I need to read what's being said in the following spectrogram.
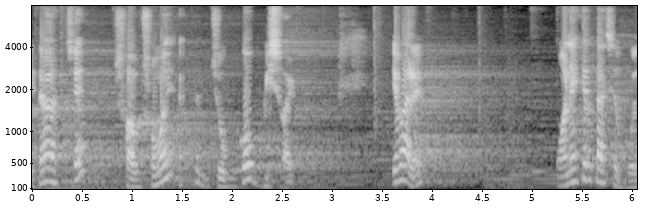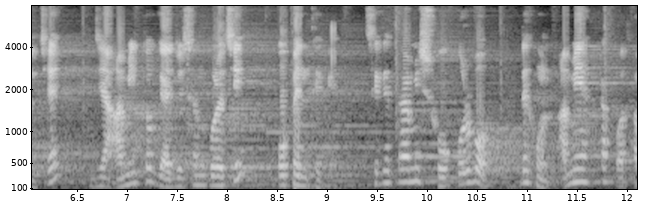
এটা হচ্ছে সবসময় একটা যোগ্য বিষয়। এবারে অনেকের কাছে বলছে যে, আমি তো গ্র্যাজুয়েশন করেছি ওপেন থেকে। সেক্ষেত্রে আমি শো করব? দেখুন, আমি একটা কথা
